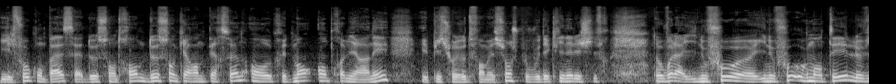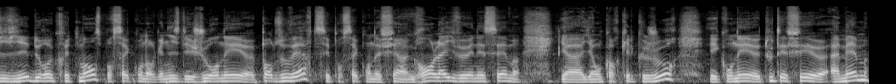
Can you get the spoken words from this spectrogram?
Il faut qu'on passe à 230, 240 personnes en recrutement en première année. Et puis sur les autres formations, je peux vous décliner les chiffres. Donc voilà, il nous faut il nous faut augmenter le vivier de recrutement. C'est pour ça qu'on organise des journées portes ouvertes. C'est pour ça qu'on a fait un grand live ENSM il y a, il y a encore quelques jours et qu'on est tout à fait euh, à même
